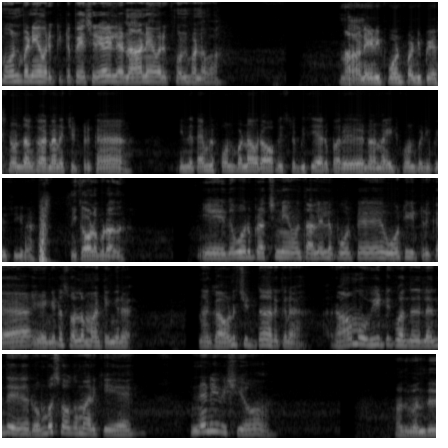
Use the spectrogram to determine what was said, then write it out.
ஃபோன் பண்ணி அவர்கிட்ட பேசுறியா? இல்லை நானே அவருக்கு ஃபோன் பண்ணவா? நானே நீ ஃபோன் பண்ணி பேசணும் தான்க்கா நினச்சிட்டு இருக்கேன். இந்த டைமில் ஃபோன் பண்ணால் அவர் ஆஃபீஸில் பிஸியாக இருப்பார். நான் நைட் ஃபோன் பண்ணி பேசிக்கிறேன். நீ கவலைப்படாத. ஏதோ ஒரு பிரச்சனையும் தலையில் போட்டு ஓட்டிகிட்டு இருக்க. என்கிட்ட சொல்ல மாட்டேங்கிற. நான் கவனிச்சிட்டு தான் இருக்கிறேன். ராமு வீட்டுக்கு வந்ததுலேருந்து ரொம்ப சோகமாக இருக்கியே. என்னடி விஷயம்? அது வந்து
